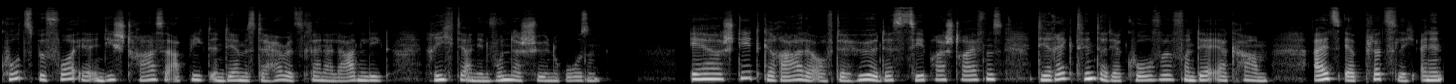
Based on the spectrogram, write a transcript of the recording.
Kurz bevor er in die Straße abbiegt, in der Mr. Harrods kleiner Laden liegt, riecht er an den wunderschönen Rosen. Er steht gerade auf der Höhe des Zebrastreifens, direkt hinter der Kurve, von der er kam, als er plötzlich einen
